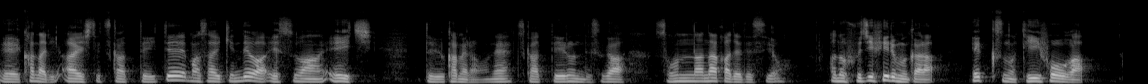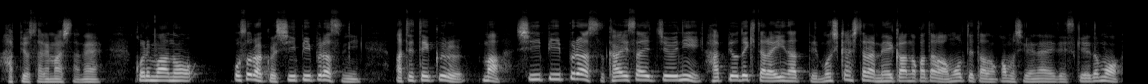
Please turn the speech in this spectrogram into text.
えかなり愛して使っていて、まあ、最近では S1H というカメラをね使っているんですがそんな中でですよあの富士フィルムから X の T4 が発表されましたね。これもあのおそらく CP プラスに当ててくる。まあ CP プラス開催中に発表できたらいいなってもしかしたらメーカーの方が思ってたのかもしれないですけれども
